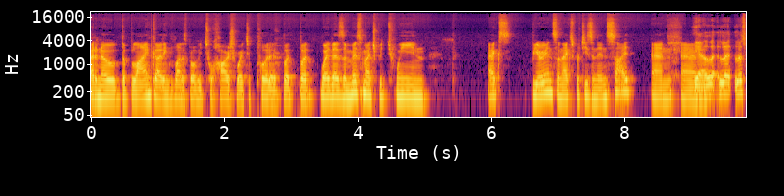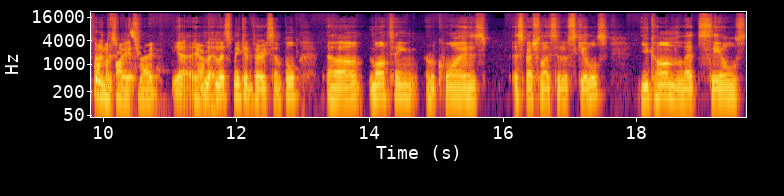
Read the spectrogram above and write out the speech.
I don't know, the blind guiding one is probably too harsh way to put it, but but where there's a mismatch between experience and expertise and insight and, and yeah let, let, us put it this fronts, way right yeah, yeah. Let, us make it very simple uh, marketing requires a specialized set of skills you can't let sales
